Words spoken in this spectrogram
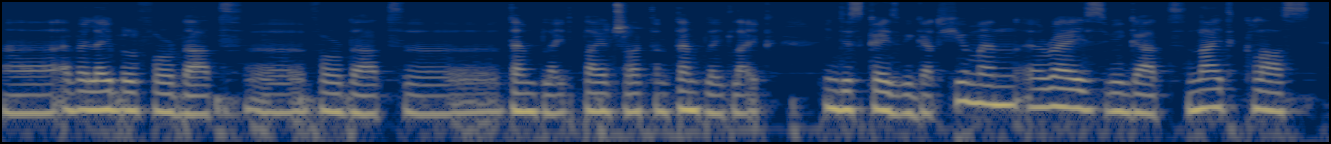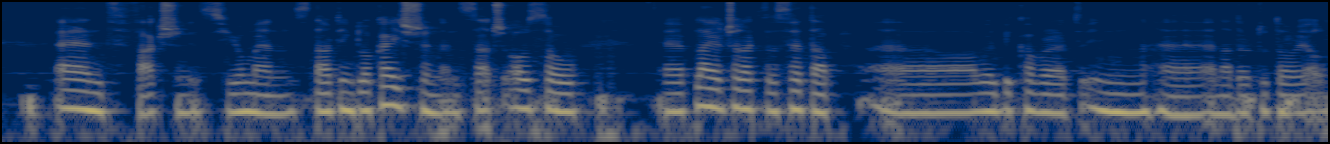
uh, available for that uh, for that uh, template player character template. Like in this case we got human race we got knight class and faction is human starting location and such also uh, player character setup uh, will be covered in uh, another tutorial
